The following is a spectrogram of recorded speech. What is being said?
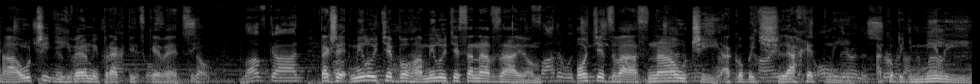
a učiť ich veľmi praktické veci. Takže milujte Boha, milujte sa navzájom. Otec vás naučí, ako byť šľachetný, ako byť milý.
